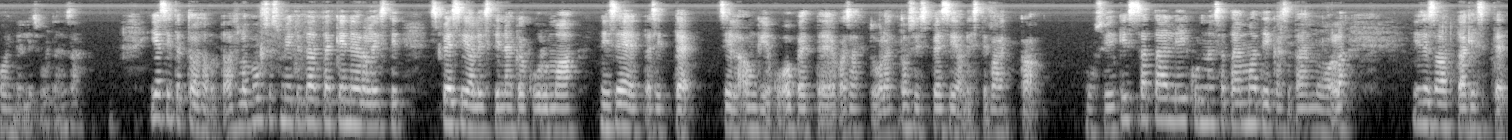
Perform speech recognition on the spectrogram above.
onnellisuutensa. Ja sitten toisaalta taas lopuksi, jos mietitään tätä generalisti, spesialisti näkökulmaa, niin se, että sitten siellä onkin joku opettaja, joka sattuu olemaan tosi spesialisti vaikka musiikissa tai liikunnassa tai matikassa tai muualla, niin se saattaakin sitten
